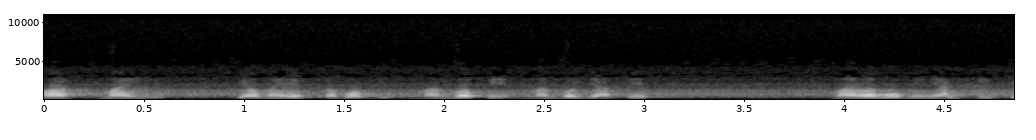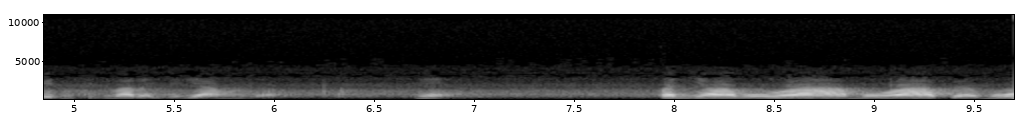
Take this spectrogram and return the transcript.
พราะไม่เกี่ยวไม่เห็ดกับว่าเป็นมันว่าเป็นมันว่าอยากเห็ดมันเราว่าไม่อย่างที่เป็นขึ้นมาอะไรสักอย่างเนี่ยปัญญามูรามูราแต่มู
